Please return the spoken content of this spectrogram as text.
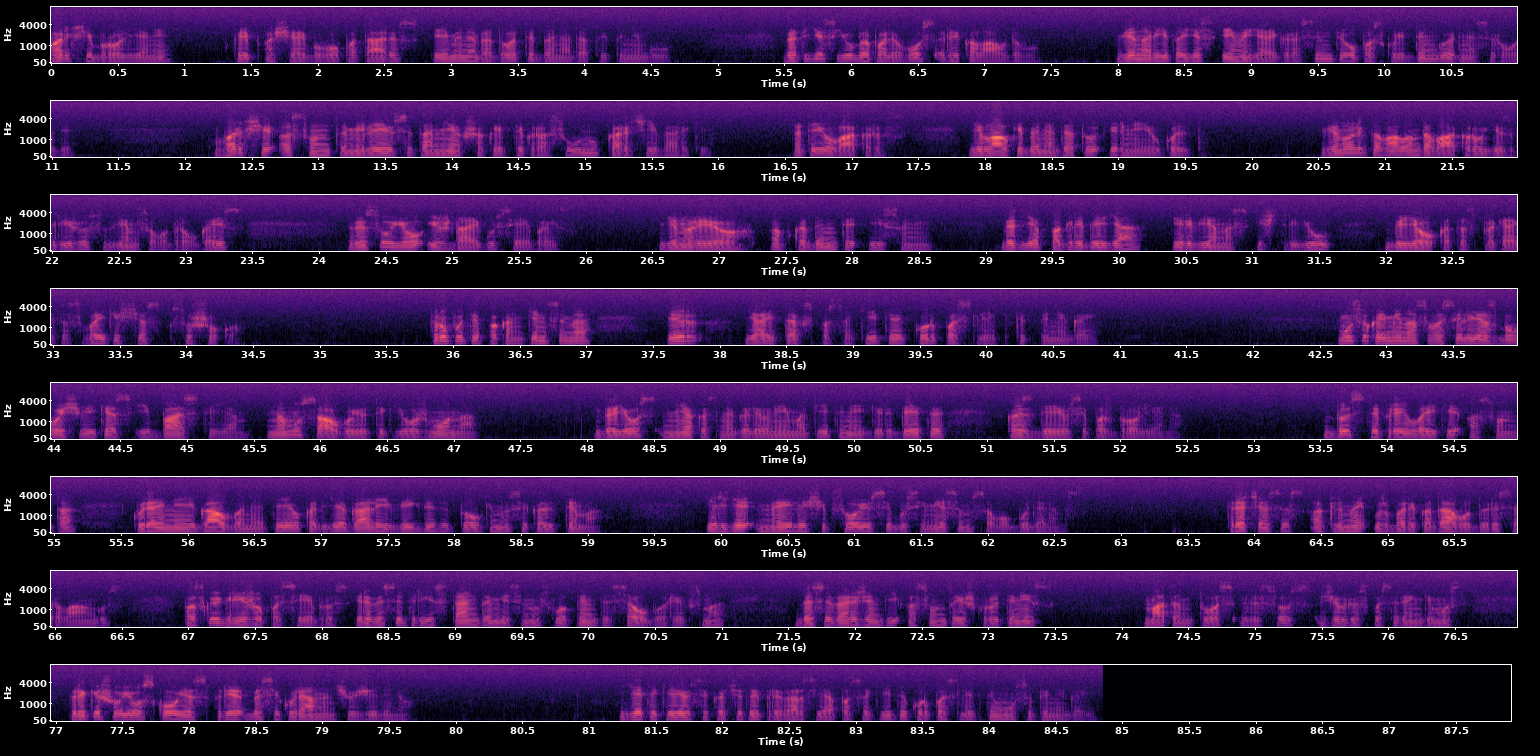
Vargšiai brolieniai, kaip aš jai buvau pataręs, ėmė nebeduoti Benedetui pinigų. Bet jis jų be paliovos reikalaudavo. Vieną rytą jis ėmė jai grasinti, o paskui dingo ir nesirodė. Vargšiai asunta, mylėjusi tą niekšą kaip tikrą sūnų, karčiai verkė. Atėjo vakaras, ji laukė Benedetų ir neėjau gulti. 11 valandą vakaro jis grįžo su dviem savo draugais, visų jo išdaigų seibrais. Jie norėjo apkabinti įsunį, bet jie pagrėbė ją ir vienas iš trijų, bijau, kad tas prakeiktas vaikiščias, sušuko. Truputį pakankinsime ir jai teks pasakyti, kur paslėpti pinigai. Mūsų kaimynas Vasilijas buvo išvykęs į Bastiją, namus saugojo tik jo žmona. Be jos niekas negalėjo nei matyti, nei girdėti, kas dėjusi pas brolienę. Du stipriai laikė asuntą, kuriai nei į galvą netėjo, kad jie gali įvykdyti tokį nusikaltimą. Ir ji meiliai šipsojusi busimiesiams savo budeliams. Trečiasis aklinai užbarikadavo duris ir langus, paskui grįžo pasėbrus ir visi trys, stengdamiesi nuslopinti siaubo riksmą, besiveržiantį asuntą iš krūtiniais, matant tuos visus žiaurius pasirengimus, prikišo jos kojas prie besikūrenančio žydinio. Jie tikėjosi, kad šitai privers ją pasakyti, kur paslėpti mūsų pinigai.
